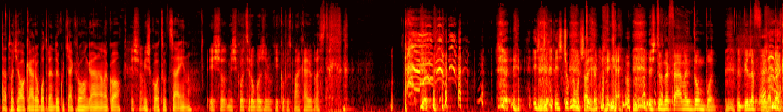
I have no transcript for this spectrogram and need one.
Tehát, hogyha akár robot rendőrkutyák rohangálnának a És a, Miskolc utcáin. és a Miskolci robotzsorú kikorusz márkájuk lesznek. És, és csukomosak. Igen. És tudnak felmenni dombon. Hogy billefulladnak.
